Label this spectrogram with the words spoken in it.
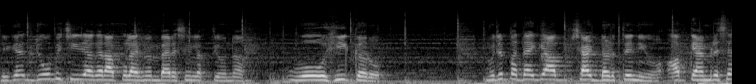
ठीक है, जो भी चीज़ अगर आपको लाइफ में एम्बेरसिंग लगती हो ना, वो ही करो। मुझे पता है कि आप शायद डरते नहीं हो। आप कैमरे से,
